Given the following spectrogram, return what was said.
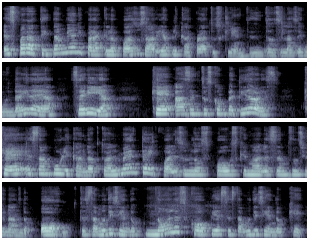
es para ti también y para que lo puedas usar y aplicar para tus clientes. Entonces, la segunda idea sería, ¿qué hacen tus competidores? ¿Qué están publicando actualmente y cuáles son los posts que más les están funcionando? Ojo, te estamos diciendo, no les copies, te estamos diciendo que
